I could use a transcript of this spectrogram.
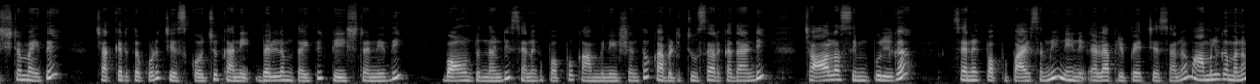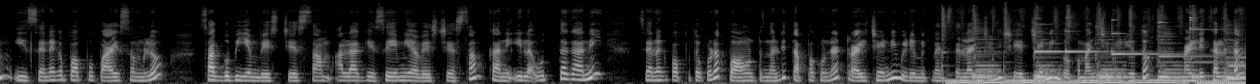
ఇష్టమైతే చక్కెరతో కూడా చేసుకోవచ్చు. కానీ బెల్లంతో అయితే టేస్ట్ అనేది బాగుంటుందండి శనగపప్పు కాంబినేషన్తో. కాబట్టి చూసారు కదా అండి చాలా సింపుల్గా శనగపప్పు పాయసంని నేను ఎలా ప్రిపేర్ చేశానో మామూలుగా మనం ఈ శనగపప్పు పాయసంలో సగ్గు బియ్యం వేస్ట్ చేస్తాం అలాగే సేమియా వేస్ట్ చేస్తాం కానీ ఇలా ఉత్తగానే శనగపప్పుతో కూడా బాగుంటుందండి. తప్పకుండా ట్రై చేయండి. వీడియో మీకు నచ్చితే లైక్ చేయండి షేర్ చేయండి. ఇంకొక మంచి వీడియోతో మళ్ళీ కలుద్దాం.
